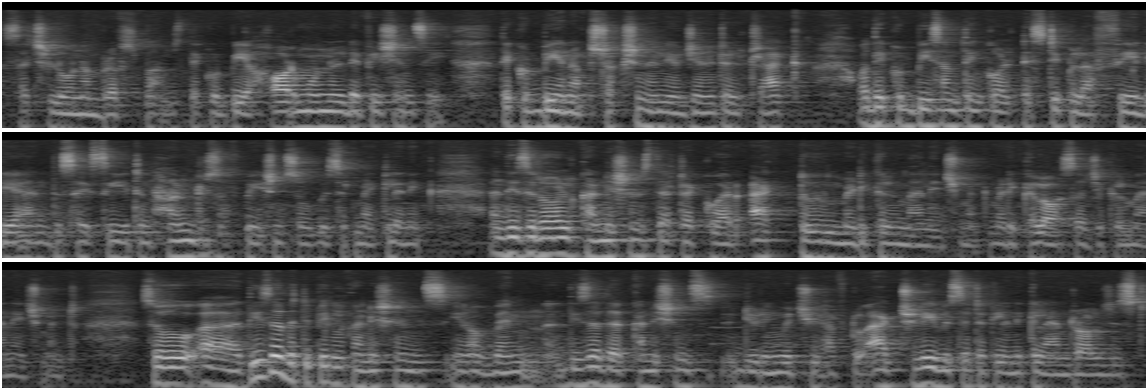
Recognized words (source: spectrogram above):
such low number of sperms. There could be a hormonal deficiency, there could be an obstruction in your genital tract, or there could be something called testicular failure. And this I see it in hundreds of patients who visit my clinic. And these are all conditions that require active medical management, medical or surgical management. So uh, these are the typical conditions, you know, when these are the conditions during which you have to actually visit a clinical andrologist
